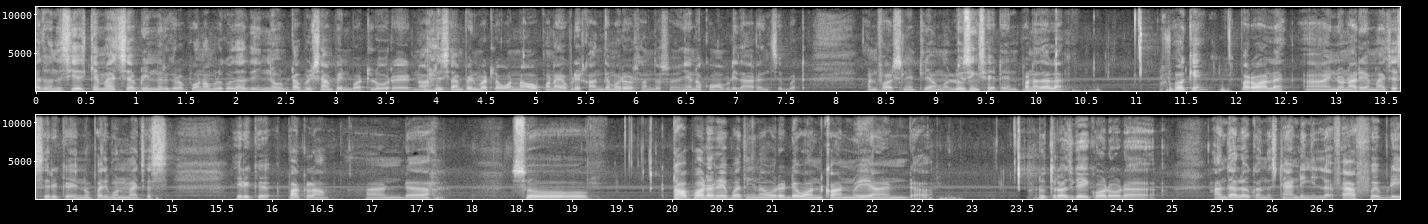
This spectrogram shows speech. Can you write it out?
அது வந்து சிஎஸ்கே மேட்ச் அப்படின்னு இருக்கிறப்போ நம்மளுக்கு வந்து அது இன்னும் டபுள் ஷாம்பியன் பாட்டில் ஒரு நாலு ஷாம்பியன் பாட்டில் ஒன்றா ஓப்பனாக எப்படி இருக்கும்? அந்த மாதிரி ஒரு சந்தோஷம். எனக்கும் அப்படி தான் இருந்துச்சு. பட் அன்ஃபார்ச்சுனேட்லி அவங்க லூசிங் சைட் என் பண்ணதால் ஓகே பரவாயில்ல. இன்னும் நிறைய மேட்சஸ் இருக்குது இன்னும் பதிமூணு மேட்சஸ் இருக்குது பார்க்கலாம். அண்ட் ஸோ டாப் ஆர்டரே பார்த்திங்கன்னா ஒரு டெவான் கான்வே அண்ட் ருத்ராஜ் கைக்வாடோட அந்த அளவுக்கு அந்த ஸ்டாண்டிங் இல்லை. ஃபேஃப் எப்படி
